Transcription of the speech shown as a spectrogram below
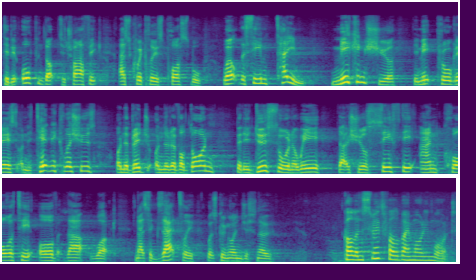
to be opened up to traffic as quickly as possible, while at the same time making sure they make progress on the technical issues on the bridge on the River Don, but they do so in a way that assures safety and quality of that work. And that's exactly what's going on just now. Colin Smith, followed by Maureen Watt.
